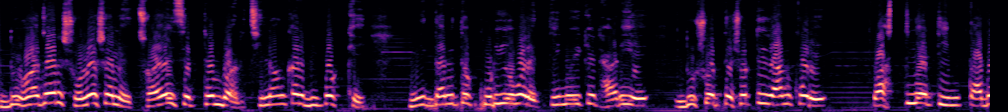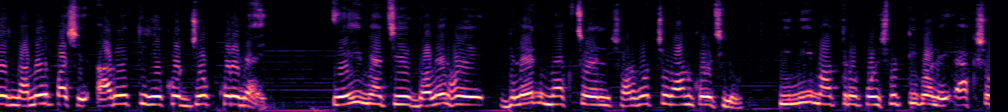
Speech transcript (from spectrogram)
দু হাজার ষোলো সালে ছয়ই সেপ্টেম্বর শ্রীলঙ্কার বিপক্ষে নির্ধারিত কুড়ি ওভারে তিন উইকেট হারিয়ে দুশো তেষট্টি রান করে অস্ট্রেলিয়া টিম তাদের নামের পাশে আরও একটি রেকর্ড যোগ করে নেয়। এই ম্যাচে দলের হয়ে গ্লেন ম্যাক্সওয়েল সর্বোচ্চ রান করেছিল। তিনি মাত্র পঁয়ষট্টি বলে একশো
